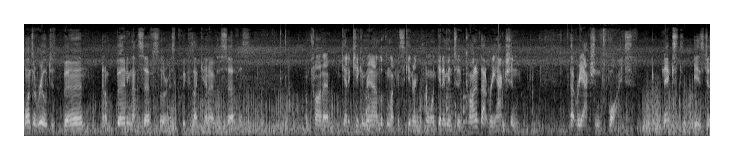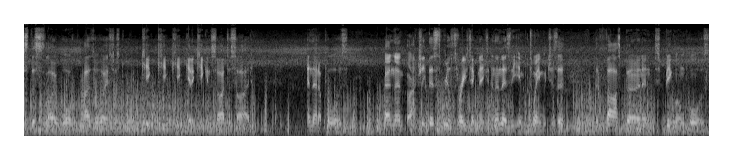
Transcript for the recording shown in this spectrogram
one's a real just burn and I'm burning that surface lure as quick as I can over the surface. I'm trying to get it kicking around, looking like a skittering prawn, get him into kind of that reaction, that reaction bite. Next is just the slow walk, as always, just kick, kick, kick, get it kicking side to side, and then a pause. And then, actually, there's real three techniques, and then there's the in between, which is a, the fast burn and big long pause.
